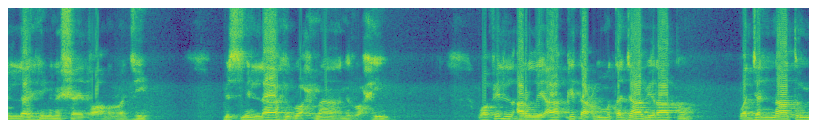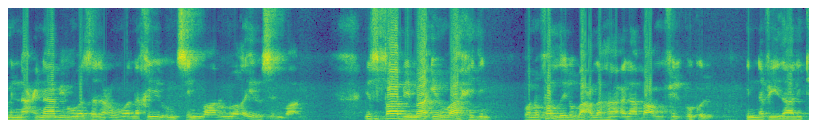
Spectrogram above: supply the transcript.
بالله من الشيطان الرجيم. بسم الله الرحمن الرحيم. وفي الأرض قطع متجاورات وجنات من أعناب وزرع ونخيل سنوان وغير سنوان. يسقى بماء واحد ونفضل بعضها على بعض في الأكل. إن في ذلك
